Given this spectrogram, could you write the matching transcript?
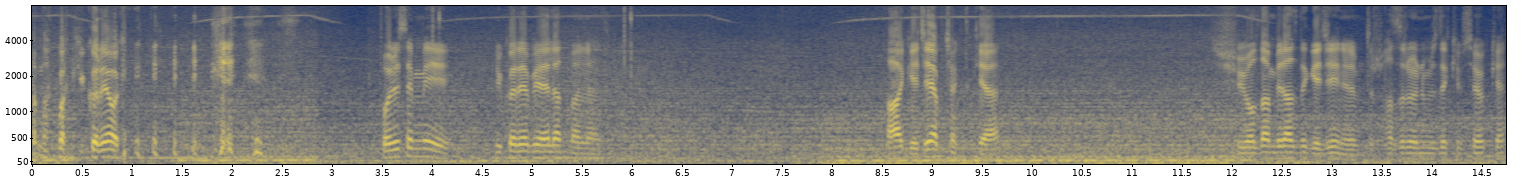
bak bak yukarıya bak. Polis emmi yukarıya bir el atman lazım. Ha gece yapacaktık ya. Şu yoldan biraz da gece inelim dur. Hazır önümüzde kimse yokken.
